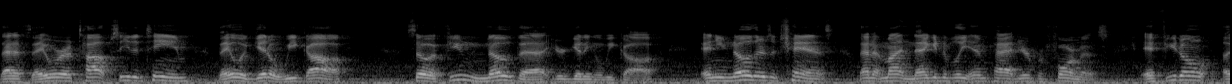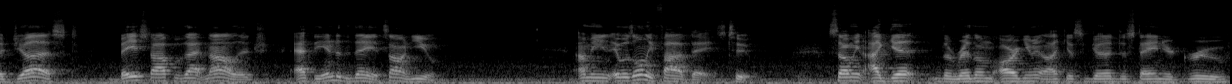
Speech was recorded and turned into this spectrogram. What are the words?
that if they were a top seeded team, they would get a week off. So if you know that you're getting a week off, and you know there's a chance that it might negatively impact your performance, if you don't adjust based off of that knowledge, at the end of the day, it's on you. I mean, it was only five days, too. So, I mean, I get the rhythm argument, like it's good to stay in your groove.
